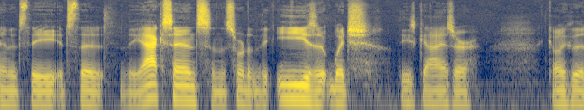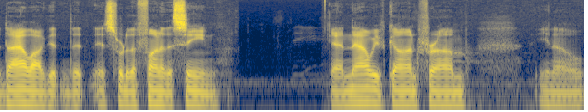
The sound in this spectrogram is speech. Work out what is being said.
And it's the it's the the accents and the sort of the ease at which these guys are going through the dialogue that, that is sort of the fun of the scene. And now we've gone from, you know,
